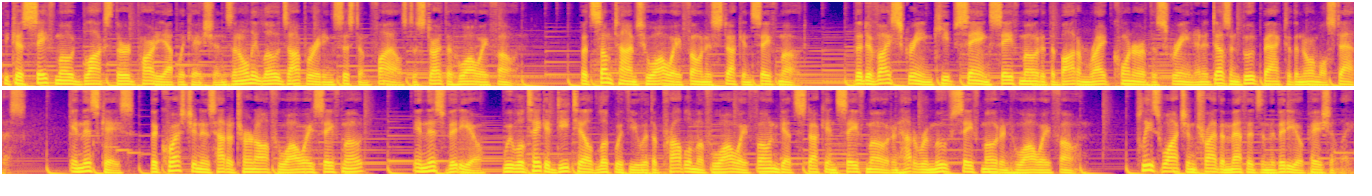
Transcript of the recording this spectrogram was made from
Because safe mode blocks third party applications and only loads operating system files to start the Huawei phone. But sometimes Huawei phone is stuck in safe mode. The device screen keeps saying safe mode at the bottom right corner of the screen and it doesn't boot back to the normal status. In this case, the question is how to turn off Huawei safe mode? In this video, we will take a detailed look with you at the problem of Huawei phone gets stuck in safe mode and how to remove safe mode in Huawei phone. Please watch and try the methods in the video patiently.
